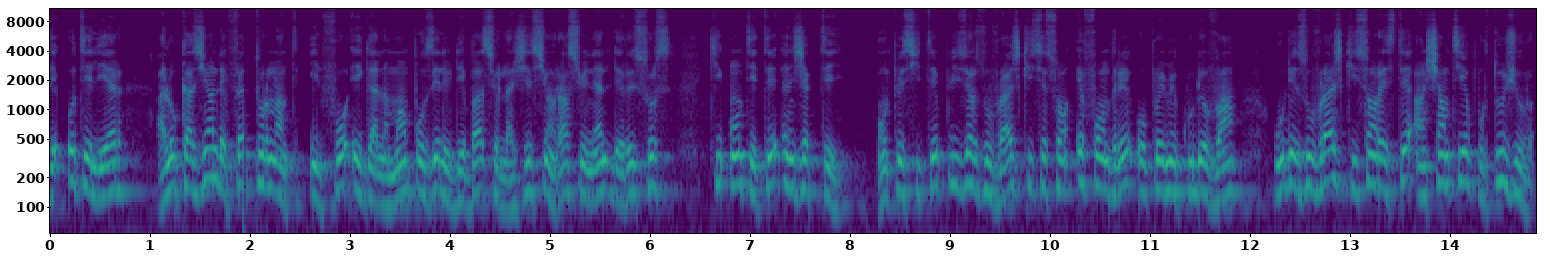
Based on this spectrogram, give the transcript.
et hôtelières, à l'occasion des fêtes tournantes, il faut également poser le débat sur la gestion rationnelle des ressources qui ont été injectées. On peut citer plusieurs ouvrages qui se sont effondrés au premier coup de vent ou des ouvrages qui sont restés en chantier pour toujours,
